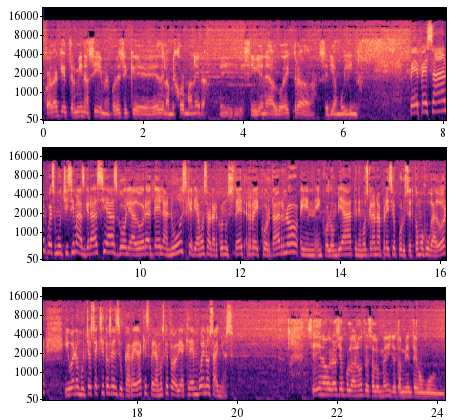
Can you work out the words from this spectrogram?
ojalá que termine así, me parece que es de la mejor manera. Y si viene algo extra, sería muy lindo. Pepe San, pues muchísimas gracias, goleadora de Lanús. Queríamos hablar con usted, recordarlo. En, en, Colombia tenemos gran aprecio por usted como jugador y bueno, muchos éxitos en su carrera que esperamos que todavía queden buenos años. Sí, no, gracias por la nota, Salomé. Yo también tengo muy,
